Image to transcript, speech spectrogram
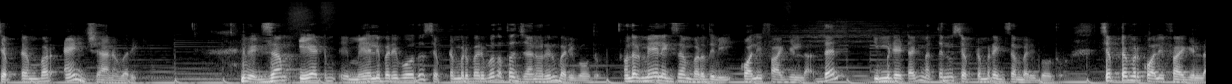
ಸೆಪ್ಟೆಂಬರ್ ಅಂಡ್ ಜಾನ್ವರಿ ನೀವು ಎಕ್ಸಾಮ್ ಎ ಮೇ ಅಲ್ಲಿ ಬರಿಬಹುದು ಸೆಪ್ಟೆಂಬರ್ ಬರಿಬಹುದು ಅಥವಾ ಜನವರಿ ಬರಿಬಹುದು ಅಂದ್ರೆ ಮೇಲ್ ಎಕ್ಸಾಮ್ ಬರ್ದಿವಿ ಕ್ವಾಲಿಫೈ ಆಗಿಲ್ಲ. ದೆನ್ ಇಮಿಡಿಯೇಟ್ ಆಗಿ ಮತ್ತೆ ನೀವು ಸೆಪ್ಟೆಂಬರ್ ಎಕ್ಸಾಮ್ ಬರಿಬಹುದು ಸೆಪ್ಟೆಂಬರ್ ಕ್ವಾಲಿಫೈ ಆಗಿಲ್ಲ,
